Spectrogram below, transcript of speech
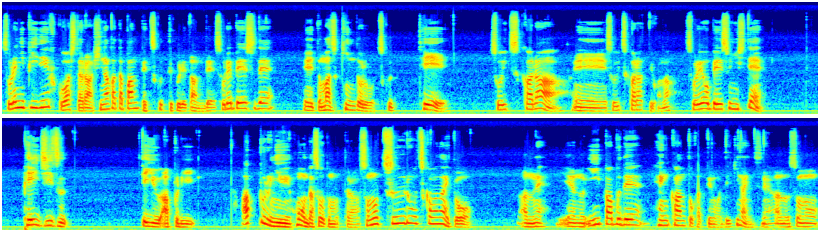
それに PDF 壊したら、ひな形パンって作ってくれたんで、それベースで、えっ、ー、と、まず Kindle を作って、そいつから、えー、そいつからっていうかな。それをベースにして、Pages っていうアプリ。Apple に本を出そうと思ったら、そのツールを使わないと、あのね、あの EPUB で変換とかっていうのができないんですね。あの、その、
